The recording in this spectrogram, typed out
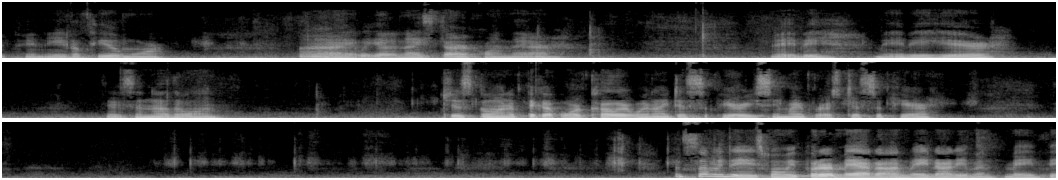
if you need a few more. All right, we got a nice dark one there. Maybe, maybe here. There's another one. Just going to pick up more color when I disappear. You see my brush disappear. And some of these, when we put our mat on, may not even, may be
